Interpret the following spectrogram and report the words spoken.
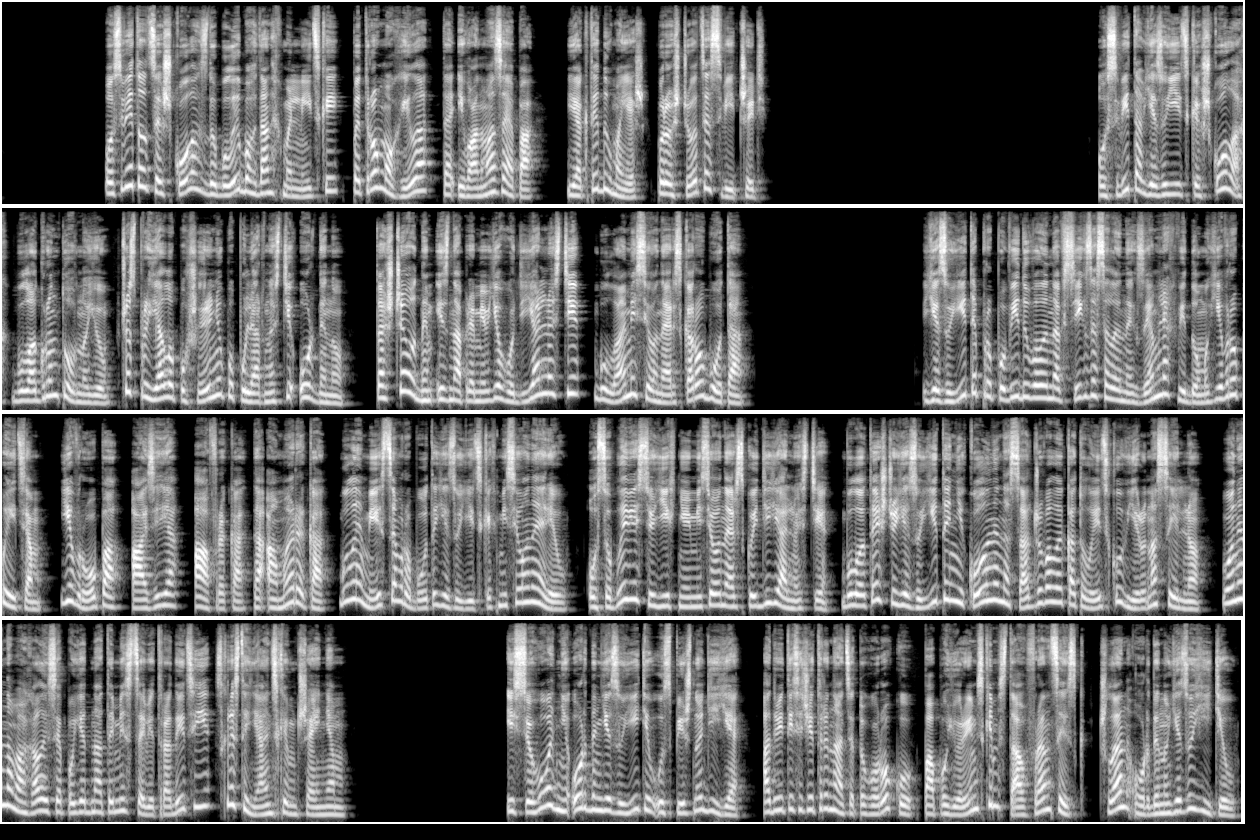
Освіту в цих школах здобули Богдан Хмельницький, Петро Могила та Іван Мазепа. Як ти думаєш, про що це свідчить? Освіта в єзуїтських школах була ґрунтовною, що сприяло поширенню популярності ордену. Та ще одним із напрямів його діяльності була місіонерська робота. Єзуїти проповідували на всіх заселених землях відомих європейцям. Європа, Азія, Африка та Америка були місцем роботи єзуїтських місіонерів. Особливістю їхньої місіонерської діяльності було те, що єзуїти ніколи не насаджували католицьку віру насильно. Вони намагалися поєднати місцеві традиції з християнським вченням. І сьогодні орден єзуїтів успішно діє, а 2013 року папою римським став Франциск, член ордену єзуїтів.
